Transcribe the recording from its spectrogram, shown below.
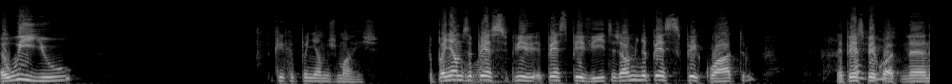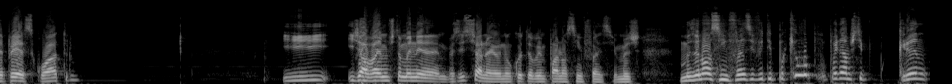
a Wii U. O que é que apanhámos mais? Apanhámos a. PSP, a PSP Vita, já vamos na PSP 4, na PSP 4, na, na PS4. E, e já vamos também na. Mas isso já não, é, não conta bem para a nossa infância. Mas, mas a nossa infância foi tipo aquilo. Apanhámos tipo grande.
